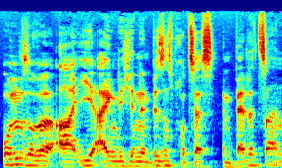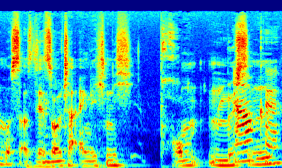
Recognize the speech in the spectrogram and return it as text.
unsere AI eigentlich in den Businessprozess embedded sein muss. Also der mhm. sollte eigentlich nicht prompten müssen, ah, okay.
